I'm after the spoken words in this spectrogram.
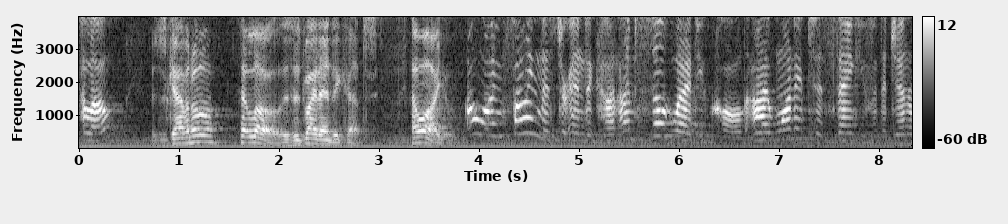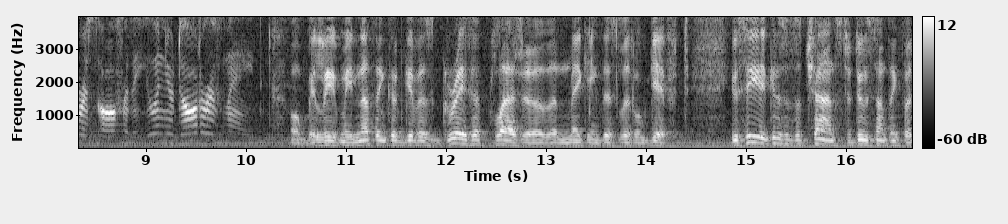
Hello? Mrs. Cavanaugh, hello. This is Dwight Endicott. How are you? Oh, I'm fine, Mr. Endicott. I'm so glad you called. I wanted to thank you for the generous offer that you and your daughter have made. Oh, believe me, nothing could give us greater pleasure than making this little gift. You see, it gives us a chance to do something for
